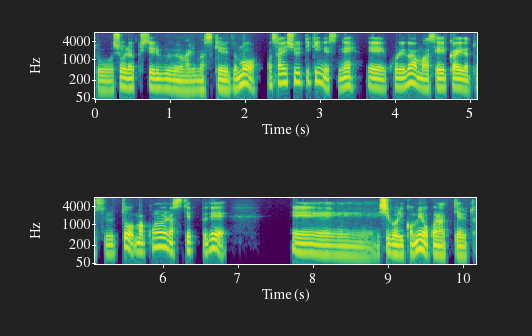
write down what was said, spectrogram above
と、省略している部分はありますけれども、まあ、最終的にですね、えー、これがまあ正解だとすると、まあ、このようなステップで、えー、絞り込みを行っていると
